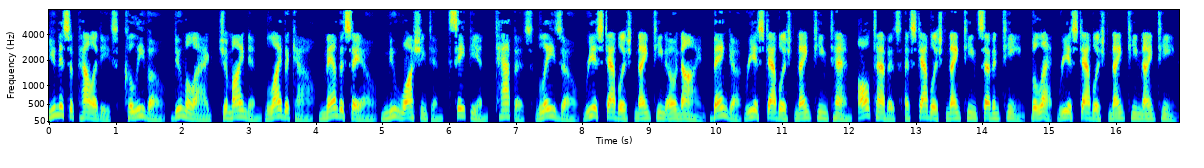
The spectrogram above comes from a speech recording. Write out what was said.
Municipalities, Kalibo, Dumalag, Jamindan, Libacao, Mambusao, New Washington, Sapian, Tapaz, Lezo, re-established 1909, Banga, re-established 1910, Altavas, established 1917, Balete, re-established 1919.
